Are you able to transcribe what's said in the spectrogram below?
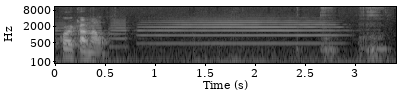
Какой канал? Mm-hmm.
